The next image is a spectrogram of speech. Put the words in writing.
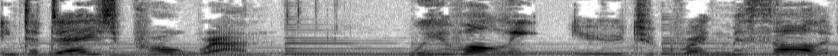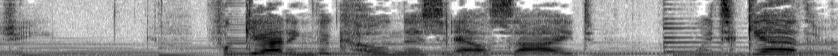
In today's program, we will lead you to Greek mythology. Forgetting the coldness outside, we together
